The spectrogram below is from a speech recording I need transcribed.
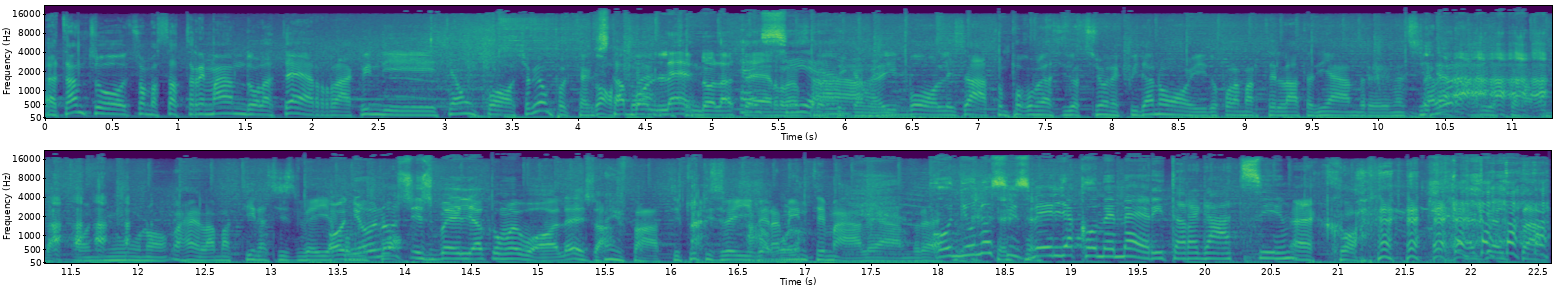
eh, tanto insomma sta tremando la terra, quindi siamo un po', abbiamo un po' il cagotto. Sta eh, bollendo la terra sì, eh. Ah, praticamente. di bolle, esatto, un po' come la situazione qui da noi dopo la martellata di Andre nel segnale orario, però vabbè, ognuno, eh, la mattina si sveglia come Ognuno può. si sveglia come vuole, Eh, esatto. Infatti, tu ti svegli cavolo. veramente male, Andre. ecco. Ognuno si sveglia come merita, ragazzi. Ecco, questa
